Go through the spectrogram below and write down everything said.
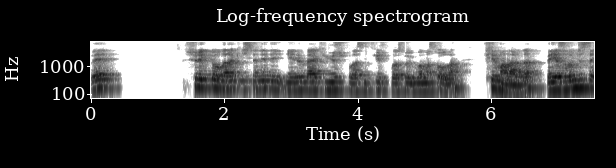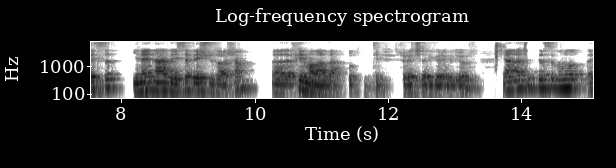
ve sürekli olarak işte ne diyelim belki 100 plus 200 plus uygulaması olan firmalarda ve yazılımcı sayısı yine neredeyse 500'ü aşan e, firmalarda bu tip süreçleri görebiliyoruz. Yani açıkçası bunu e,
